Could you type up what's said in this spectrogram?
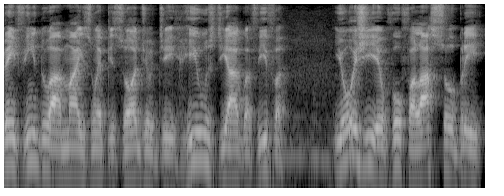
Bem-vindo a mais um episódio de Rios de Água Viva e hoje eu vou falar sobre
